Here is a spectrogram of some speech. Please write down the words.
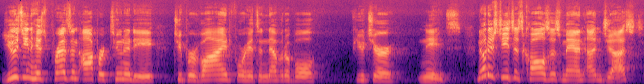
using his present opportunity to provide for his inevitable future needs. Notice Jesus calls this man unjust.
